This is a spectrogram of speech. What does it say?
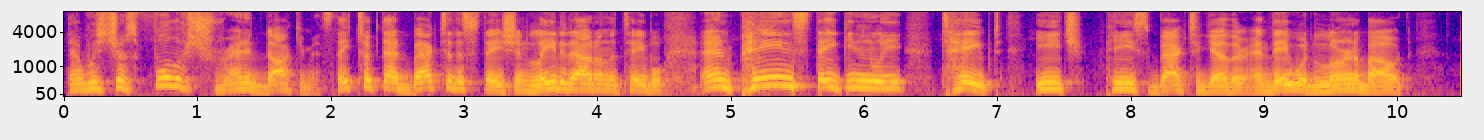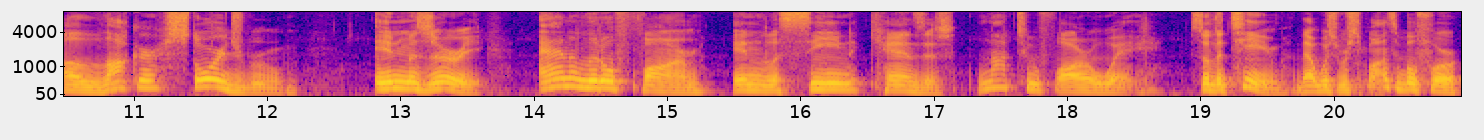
that was just full of shredded documents. They took that back to the station, laid it out on the table, and painstakingly taped each piece back together. And they would learn about a locker storage room in Missouri and a little farm in Racine, Kansas, not too far away. So the team that was responsible for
